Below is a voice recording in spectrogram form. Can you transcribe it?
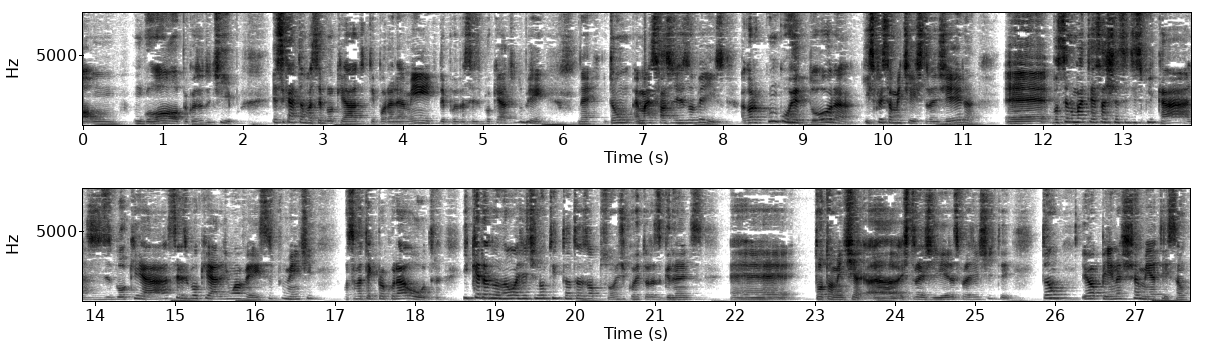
a um, um golpe, coisa do tipo. Esse cartão vai ser bloqueado temporariamente, depois vai ser desbloqueado, tudo bem. Né? Então é mais fácil de resolver isso. Agora, com corretora, especialmente estrangeira, é, você não vai ter essa chance de explicar, de desbloquear. Se eles bloquearem de uma vez, simplesmente você vai ter que procurar outra. E querendo ou não, a gente não tem tantas opções de corretoras grandes, é, totalmente uh, estrangeiras para a gente ter. Então, eu apenas chamei a atenção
